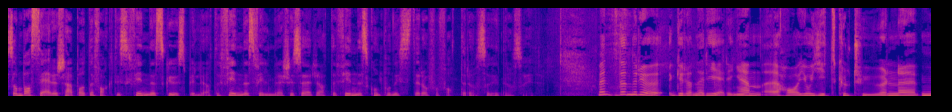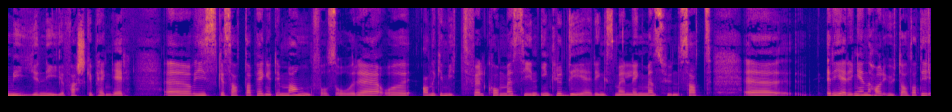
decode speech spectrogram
som baserer seg på at det faktisk finnes skuespillere, at det finnes filmregissører, at det finnes komponister og forfattere osv. osv. Men den rød-grønne regjeringen eh, har jo gitt kulturen eh, mye nye, ferske penger. Eh, Giske satt av penger til Mangfoldsåret, og Anniken Huitfeldt kom med sin inkluderingsmelding mens hun satt. Regjeringen har uttalt at de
